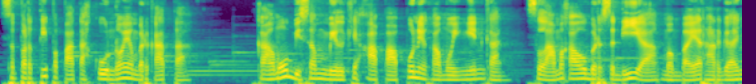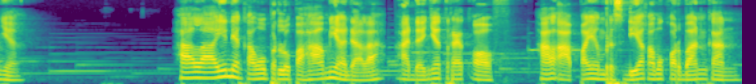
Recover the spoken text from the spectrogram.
Seperti pepatah kuno yang berkata, kamu bisa memiliki apa pun yang kamu inginkan selama kamu bersedia membayar harganya. Hal lain yang kamu perlu pahami adalah adanya trade-off. Hal apa yang bersedia kamu korbankan?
